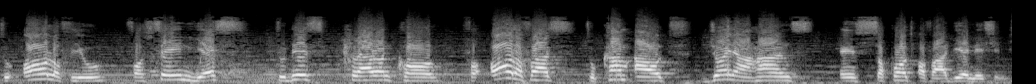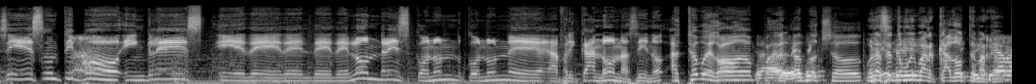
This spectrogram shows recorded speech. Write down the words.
to all of you for saying yes to this clarion call for all of us to come out, join our hands in support of our dear nation. Sí, es un tipo inglés eh, de, de, de, Londres con un, con un eh, africano así, ¿no? Hasta luego. un acento muy marcadote, marcado.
